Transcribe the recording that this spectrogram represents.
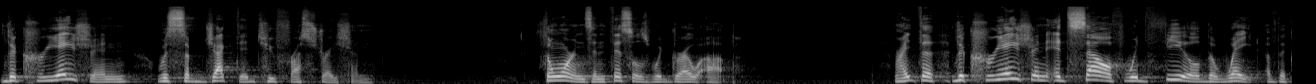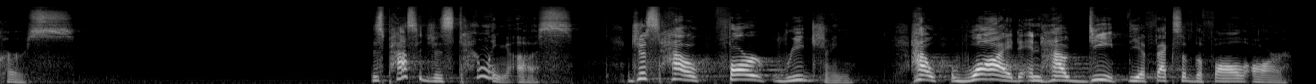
The creation was subjected to frustration. Thorns and thistles would grow up right? The, the creation itself would feel the weight of the curse. This passage is telling us just how far reaching, how wide, and how deep the effects of the fall are.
